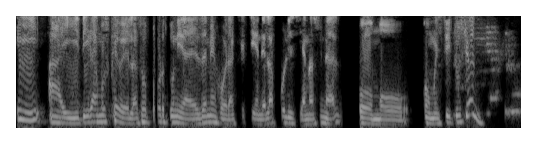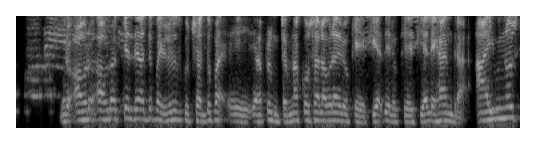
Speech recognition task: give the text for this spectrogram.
y ahí digamos que ver las oportunidades de mejora que tiene la Policía Nacional como, como institución. Pero ahora, ahora que el debate para irlos escuchando, eh, voy a preguntar una cosa a la hora de lo que decía, de lo que decía Alejandra. Hay unos,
